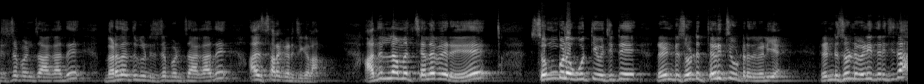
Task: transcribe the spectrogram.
டிஸ்டர்பன்ஸ் ஆகாது விரதத்துக்கும் டிஸ்டர்பன்ஸ் ஆகாது அது சரக்கு அடிச்சுக்கலாம். அது இல்லாமல் சில பேர் செம்பில் ஊற்றி வச்சுட்டு ரெண்டு சொட்டு தெளிச்சு விட்டுறது வெளியே. ரெண்டு சொட்டு வெளியே தெளிச்சுட்டா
